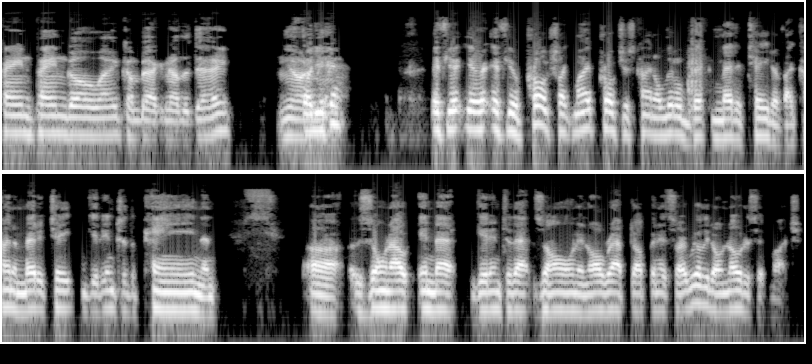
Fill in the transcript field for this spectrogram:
Pain, pain, go away, come back another day. You know what But I you mean? can, if you you're, if your approach, like my approach, is kind of a little bit meditative. I kind of meditate and get into the pain and uh, zone out in that, get into that zone, and all wrapped up in it. So I really don't notice it much.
